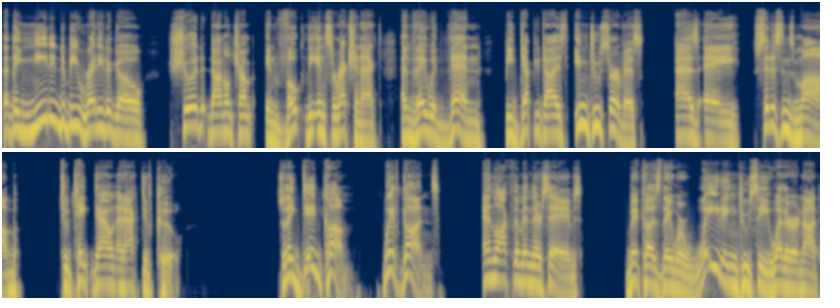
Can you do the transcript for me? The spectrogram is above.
that they needed to be ready to go should Donald Trump invoke the Insurrection Act and they would then be deputized into service as a citizens mob to take down an active coup. So they did come with guns and locked them in their saves because they were waiting to see whether or not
